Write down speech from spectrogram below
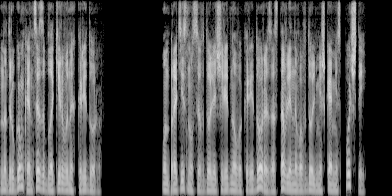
на другом конце заблокированных коридоров. Он протиснулся вдоль очередного коридора, заставленного вдоль мешками с почтой,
